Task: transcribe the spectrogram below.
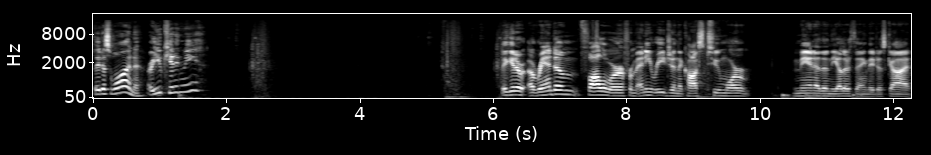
They just won. Are you kidding me? They get a, a random follower from any region that costs two more mana than the other thing they just got.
